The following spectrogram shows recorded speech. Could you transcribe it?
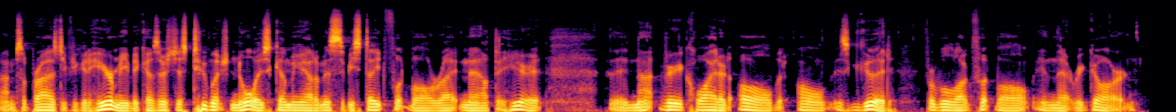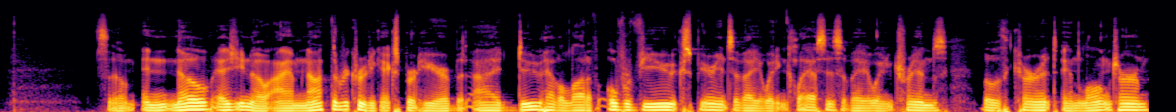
I'm surprised if you could hear me because there's just too much noise coming out of Mississippi State football right now to hear it. Uh, not very quiet at all, but all is good for Bulldog football in that regard. So, and no, as you know, I am not the recruiting expert here, but I do have a lot of overview experience evaluating classes, evaluating trends, both current and long term.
